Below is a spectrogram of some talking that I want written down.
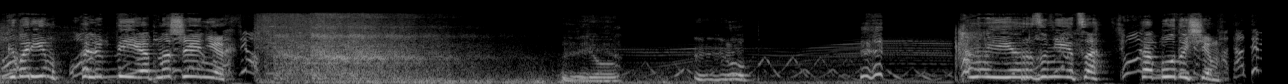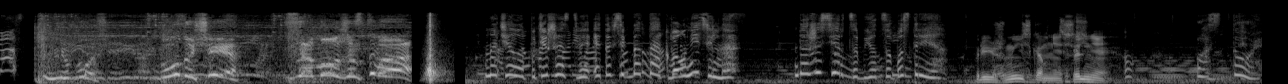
Говорим о любви и отношениях! Люб... Люб... Ну и, разумеется, о будущем! Любовь! Будущее! Замужество! Начало путешествия — это всегда так волнительно. Даже сердце бьется быстрее. Прижмись ко мне сильнее. Постой,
